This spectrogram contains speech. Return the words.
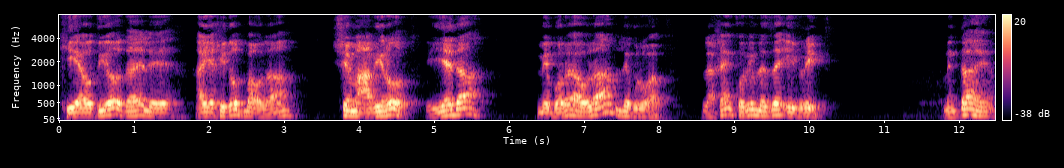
כי האותיות האלה היחידות בעולם שמעבירות ידע מבורא העולם לברואיו. לכן קוראים לזה עברית. בינתיים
